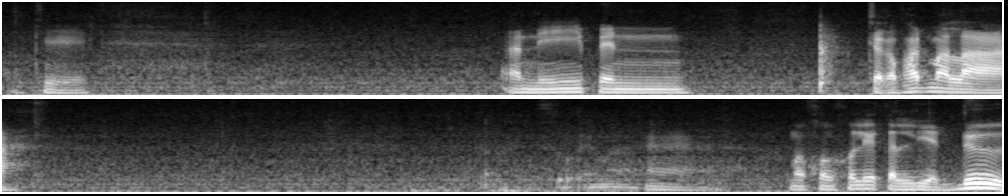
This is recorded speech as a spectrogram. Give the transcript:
โอเคอันนี้เป็นจักรพรรดิมาลาสวยมากอ่าบางคนเขาเรียกกันเหรียญดื้อ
